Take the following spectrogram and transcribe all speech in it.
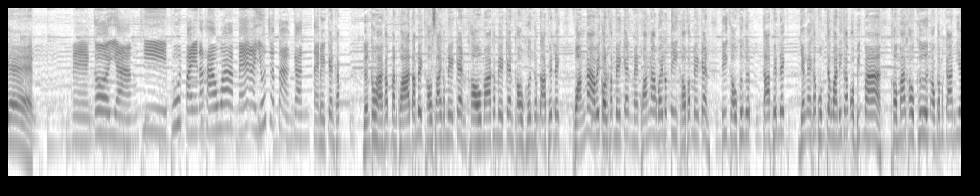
แยก แม่ก็อย่างที่พูดไปนะคะว่าแม้อายุจะต่างกันแต่เมแกนครับเดินเข้าหาครับหมัดขวาตามด้วยเข่าซ้ายครับเมแกนเข่ามาครับเมแกนเข่าคืนครับตาเพชรเล็ก ขวางหน้าไว้ก่อนครับเมแกนแหมขวางหน้าไว้แล้วตีเข่าครับเมแกนตีเข่าคืนครับตาเพชรเล็กยังไงครับผมจังหวะนี้ครับเอาบิดมา เข้ามาเข่าคืนเอากรรมการแย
